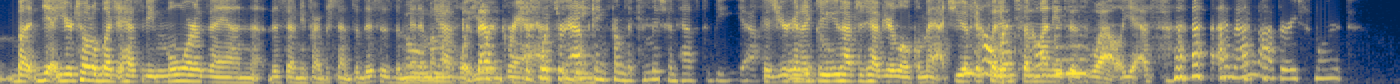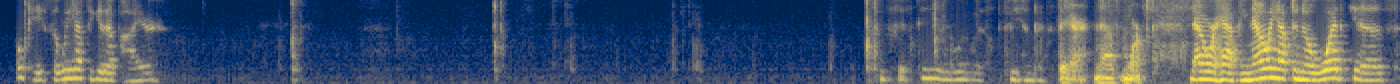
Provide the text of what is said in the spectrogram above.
But yeah, your total budget has to be more than the seventy-five percent. So this is the Oh, minimum yeah, of what your that's- grant Because what you're be. asking from the commission has to be, yeah. Because you're gonna you do, go. you have to have your local match. You have to put in some monies as well, yes. And I'm not very smart. Okay, so we have to get up higher. Two fifty or what, was three hundred? There, now it's more. Now we're happy. Now we have to know what is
